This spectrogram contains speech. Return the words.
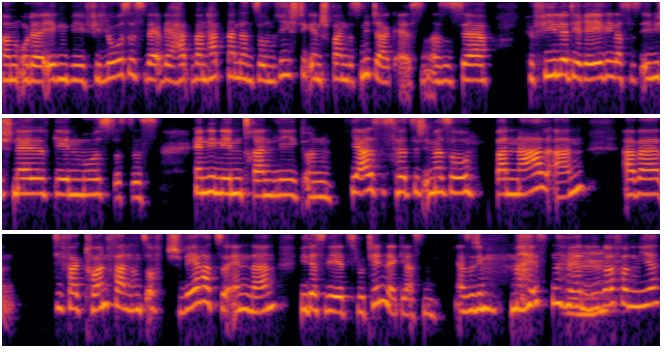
ähm, oder irgendwie viel los ist, wer, wer hat, wann hat man dann so ein richtig entspanntes Mittagessen? Das ist ja für viele die Regel, dass es irgendwie schnell gehen muss, dass das Handy nebendran liegt. Und ja, das ist, hört sich immer so banal an, aber die Faktoren fallen uns oft schwerer zu ändern, wie dass wir jetzt Gluten weglassen. Also die meisten hören mhm. lieber von mir,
